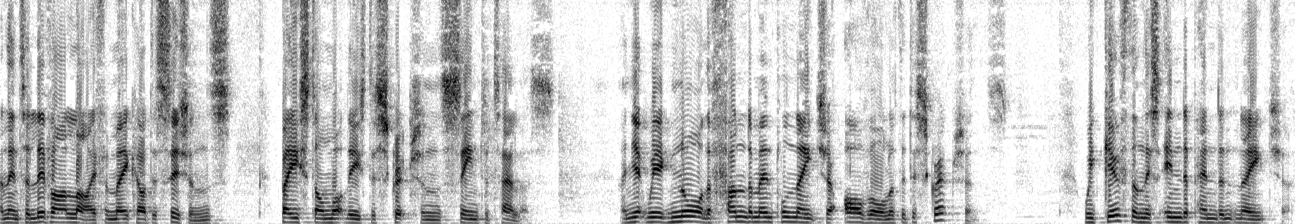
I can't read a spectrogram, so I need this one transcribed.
and then to live our life and make our decisions based on what these descriptions seem to tell us. And yet we ignore the fundamental nature of all of the descriptions. We give them this independent nature.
